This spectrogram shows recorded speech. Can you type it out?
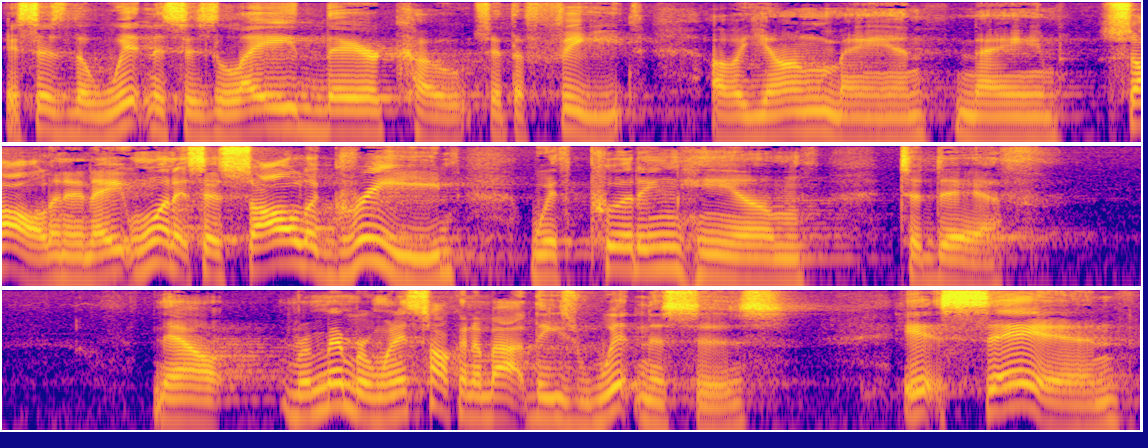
It says the witnesses laid their coats at the feet of a young man named Saul. And in 8 1, it says Saul agreed with putting him to death. Now, remember, when it's talking about these witnesses, it said,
